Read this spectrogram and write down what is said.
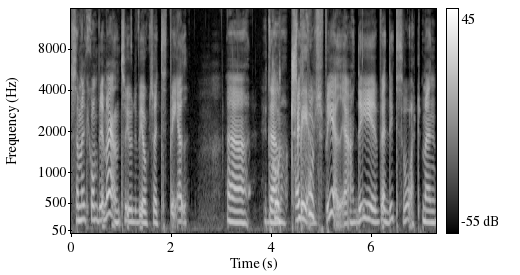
som ett komplement så gjorde vi också ett spel. Ett kortspel? Ett kortspel, ja. Det är väldigt svårt men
